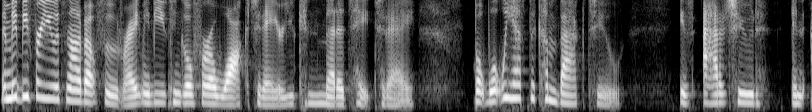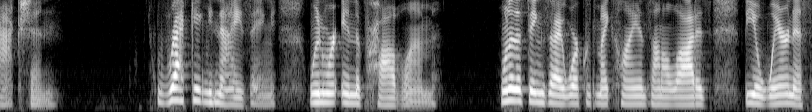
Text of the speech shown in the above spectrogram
And maybe for you, it's not about food, right? Maybe you can go for a walk today or you can meditate today. But what we have to come back to is attitude and action. Recognizing when we're in the problem, one of the things that I work with my clients on a lot is the awareness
